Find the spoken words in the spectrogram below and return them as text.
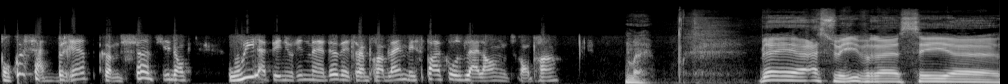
pourquoi ça brette comme ça? Tu? Donc, oui, la pénurie de main-d'œuvre est un problème, mais c'est pas à cause de la langue, tu comprends? Bien, à suivre, euh, c'est euh,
